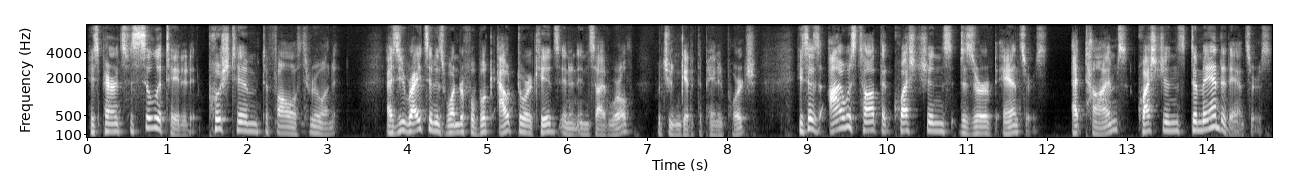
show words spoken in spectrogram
his parents facilitated it, pushed him to follow through on it. As he writes in his wonderful book, Outdoor Kids in an Inside World, which you can get at the Painted Porch, he says, I was taught that questions deserved answers. At times, questions demanded answers.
